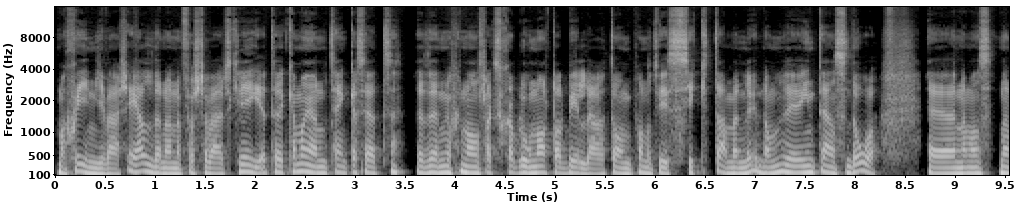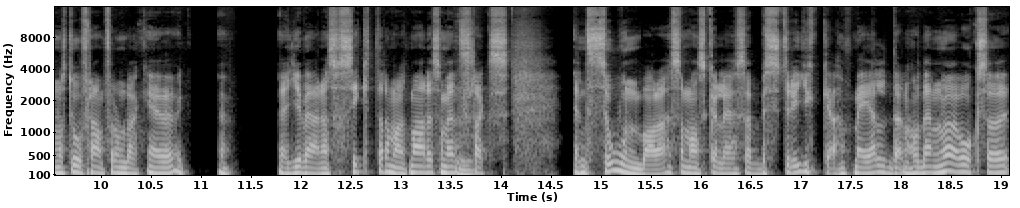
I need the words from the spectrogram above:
maskingevärselden under första världskriget. Det kan man ju ändå tänka sig att det är någon slags schablonartad bild där, att de på något vis siktar, men de, inte ens då. Eh, när, man, när de stod framför de där eh, eh, gevären så siktade man. Man hade som en mm. slags en zon bara som man skulle så bestryka med elden. Och den var också,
